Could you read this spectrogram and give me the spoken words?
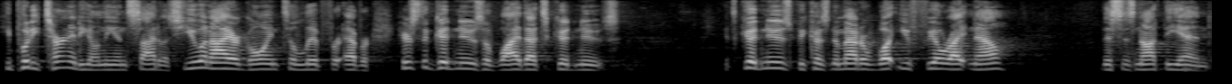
He put eternity on the inside of us. You and I are going to live forever. Here's the good news of why that's good news it's good news because no matter what you feel right now, this is not the end.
